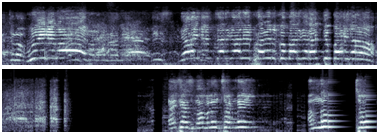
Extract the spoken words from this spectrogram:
మధ్యలో. న్యాయం జరగాలి. ప్రవీణ్ కుమార్ గారి హత్య పైన దయచేసి గమనించండి. అందరూ.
